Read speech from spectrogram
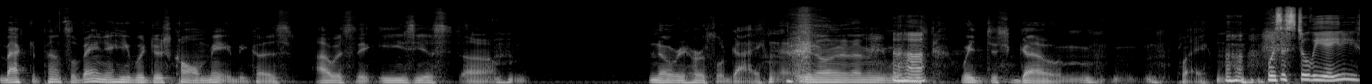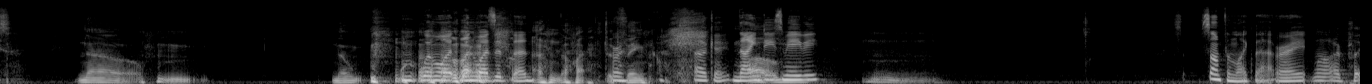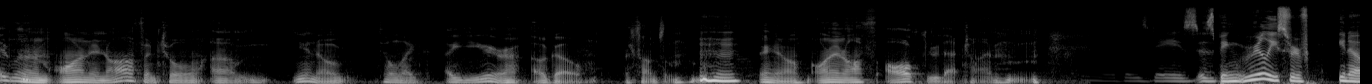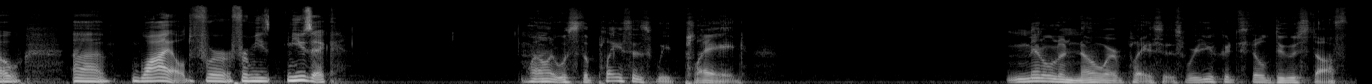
back to Pennsylvania, he would just call me because I was the easiest, um, no rehearsal guy. you know what I mean? We'd, Uh-huh. just, we'd just go and play. Uh-huh. Was it still the 80s? No. No. when, when, when was it then? I don't know. I have to Right. think. Okay, 90s Um, maybe? hmm. Something like that, right? Well, I played with him on and off until, um, you know, till like a year ago or something. Mm-hmm. You know, on and off all through that time. Those days as being really sort of, you know, uh, wild for, for mu- music. Well, it was the places we played. Middle to nowhere places where you could still do stuff,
